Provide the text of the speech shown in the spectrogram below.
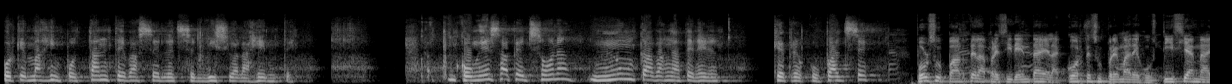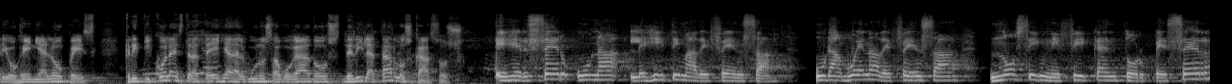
porque más importante va a ser el servicio a la gente. Con esa persona nunca van a tener que preocuparse. Por su parte, la presidenta de la Corte Suprema de Justicia, María Eugenia López, criticó la estrategia de algunos abogados de dilatar los casos. Ejercer una legítima defensa, una buena defensa, no significa entorpecer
